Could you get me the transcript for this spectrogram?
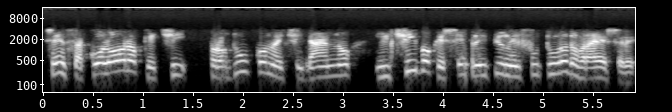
senza coloro che ci producono e ci danno il cibo che sempre di più nel futuro dovrà essere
